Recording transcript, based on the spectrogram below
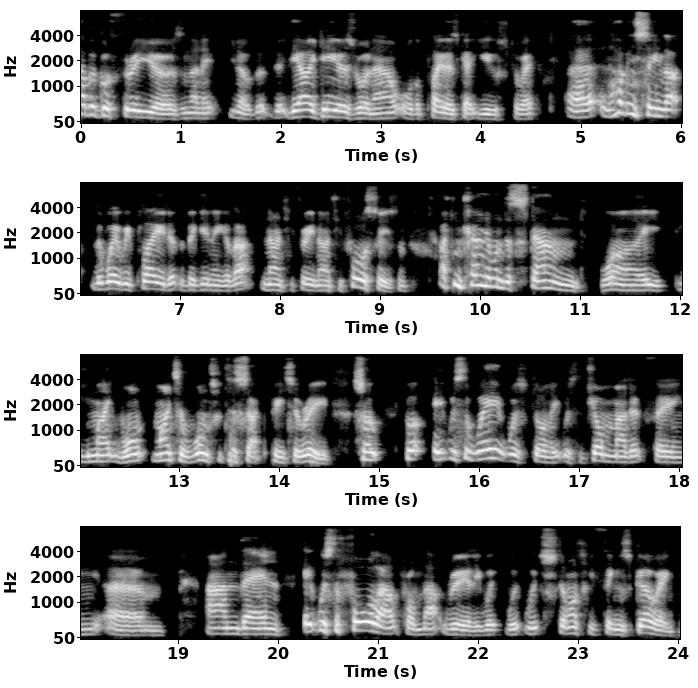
have a good three years, and then it, you know, the, the, the ideas run out or the players get used to it. Uh, and having seen that the way we played at the beginning of that 93-94 season, I can kind of understand why he might want might have wanted to sack Peter Reid. So, but it was the way it was done. It was the John Maddock thing. Um, and then it was the fallout from that really which, which started things going.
